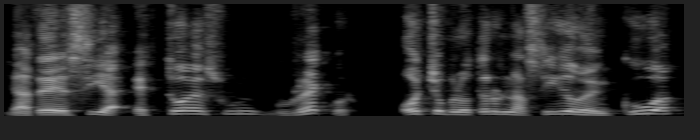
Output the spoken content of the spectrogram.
Ya te decía, esto es un récord. Ocho peloteros nacidos en Cuba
